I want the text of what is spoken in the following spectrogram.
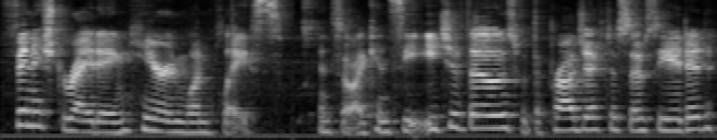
finished writing here in one place. And so I can see each of those with the project associated.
